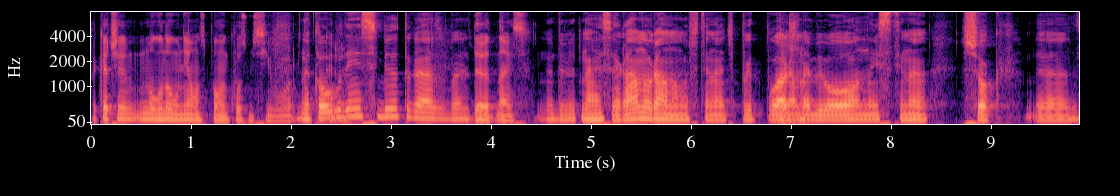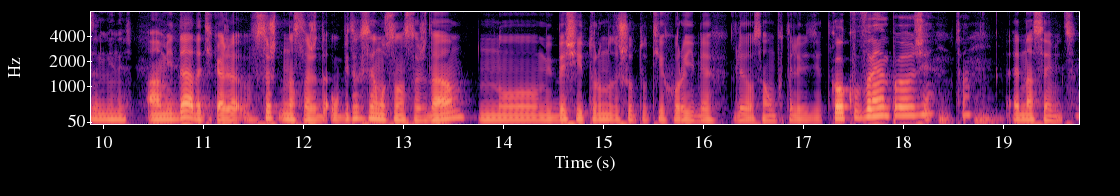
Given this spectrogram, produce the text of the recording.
Така че много-много нямам спомен какво сме си говорили. На колко години си бил тогава, забравя? 19. На 19. Рано-рано още, значи предполагам Точно. е било наистина шок да заминеш. Ами да, да ти кажа. Всъщ, наслажда... Опитах се да му се наслаждавам, но ми беше и трудно, защото тия хора ги бях гледал само по телевизията. Колко време продължи това? Една седмица.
